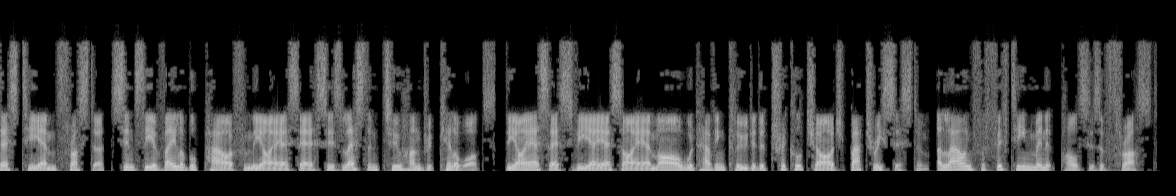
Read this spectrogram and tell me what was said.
SSTM thruster. Since the available power from the ISS is less than 200 kilowatts, the ISS VASIMR would have included a trickle-charged battery system, allowing for 15-minute pulses of thrust.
